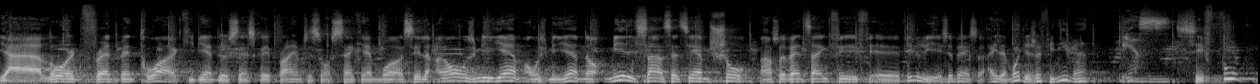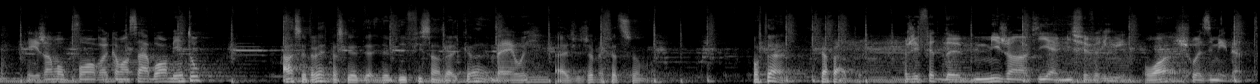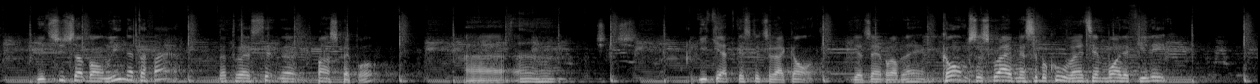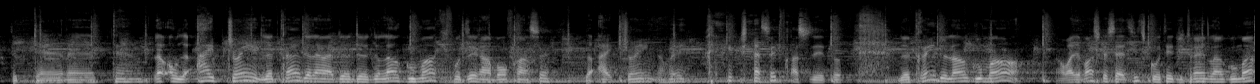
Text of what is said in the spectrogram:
Il y a Lord Fred 23 qui vient de s'inscrire Prime, c'est son cinquième mois. C'est le 11 millième, 11 millième, non, 1107e show en ce 25 fé- fé- euh, février, c'est bien ça. Hey, le mois est déjà fini, man. Yes! C'est fou. Les gens vont pouvoir recommencer à boire bientôt. Ah, c'est vrai, parce qu'il y a le défi sans alcool. Ben oui. Ah, j'ai jamais fait ça, moi. Pourtant, capable. J'ai fait de mi-janvier à mi-février. Ouais. J'ai choisi mes dates. Y a-tu ça only, notre affaire? Notre site? ne- Je penserais pas. Euh, euh. Guiquette, qu'est-ce que tu racontes? Y a-tu un problème? Combe, subscribe, merci beaucoup, 20e mois d'affilée. Là, on, le hype train, le train de l'engouement qu'il faut dire en bon français. Le hype train, oui. J'essaie de franciser tout. Le train de l'engouement. On va aller voir ce que ça dit du côté du train de l'engouement.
